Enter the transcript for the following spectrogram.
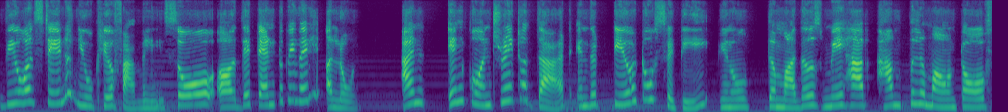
we all stay in a nuclear family. So uh, they tend to be very alone. And in contrary to that, in the tier two city, you know, the mothers may have ample amount of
